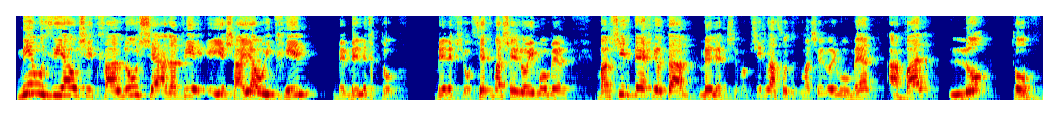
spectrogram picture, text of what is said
מי עוזיהו שהתחלנו שהנביא ישעיהו התחיל במלך טוב, מלך שעושה את מה שאלוהים אומר, ממשיך דרך יותם, מלך שממשיך לעשות את מה שאלוהים אומר, אבל לא טוב.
